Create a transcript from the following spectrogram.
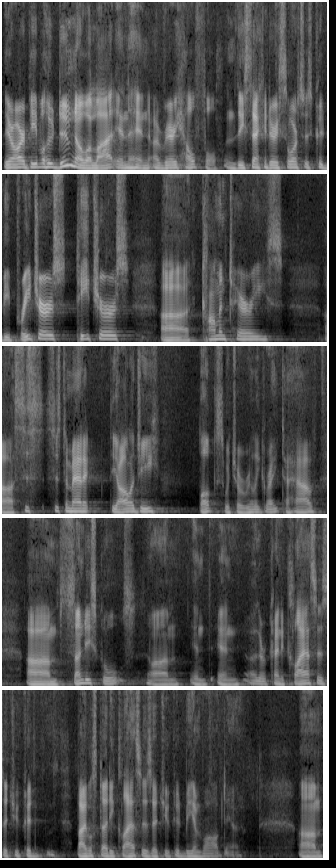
there are people who do know a lot and, and are very helpful. And these secondary sources could be preachers, teachers, uh, commentaries, uh, sy- systematic theology books, which are really great to have, um, Sunday schools, um, and, and other kind of classes that you could, Bible study classes that you could be involved in. Um,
